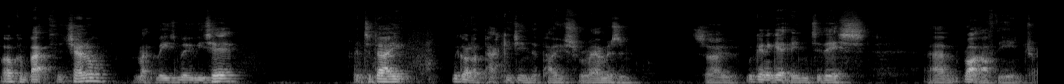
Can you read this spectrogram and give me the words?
welcome back to the channel, Matt V's Movies here. And today we got a package in the post from Amazon. So we're going to get into this um, right after the intro.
